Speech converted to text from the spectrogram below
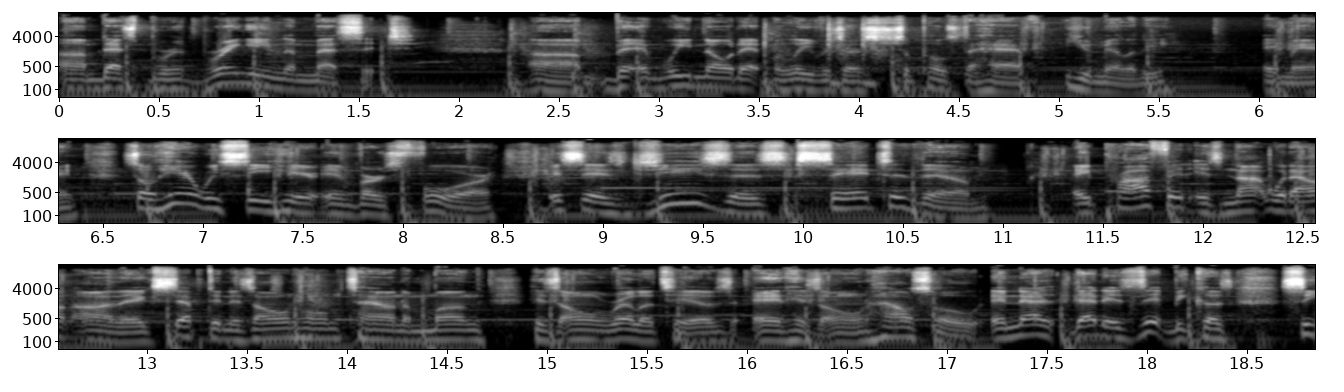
um, that's bringing the message. Um, but we know that believers are supposed to have humility. Amen. So here we see here in verse 4, it says, Jesus said to them, A prophet is not without honor except in his own hometown among his own relatives and his own household. And that, that is it because, see,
